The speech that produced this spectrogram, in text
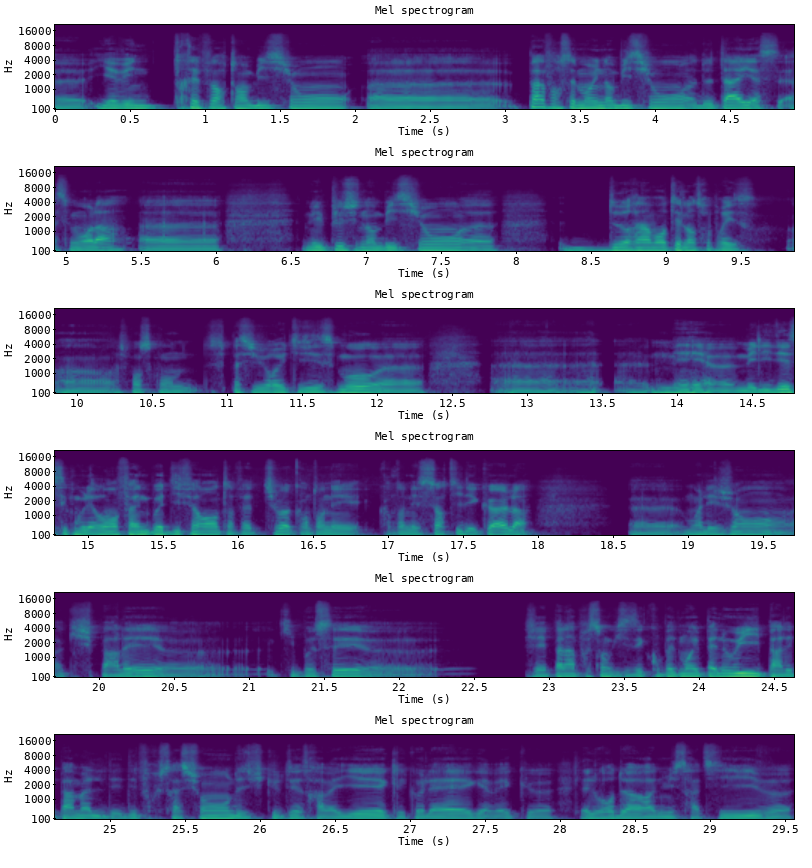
euh, il y avait une très forte ambition, euh, pas forcément une ambition de taille à ce, moment-là, euh, mais plus une ambition de réinventer l'entreprise. Hein, je pense qu'on, je sais pas si j'aurais utilisé ce mot, mais mais l'idée c'est qu'on voulait vraiment faire une boîte différente. En fait, tu vois, quand on est quand on est sorti d'école, moi les gens à qui je parlais, qui bossaient j'avais pas l'impression qu'ils étaient complètement épanouis. Ils parlaient pas mal des, frustrations, des difficultés à travailler avec les collègues, avec euh, la lourdeur administrative.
